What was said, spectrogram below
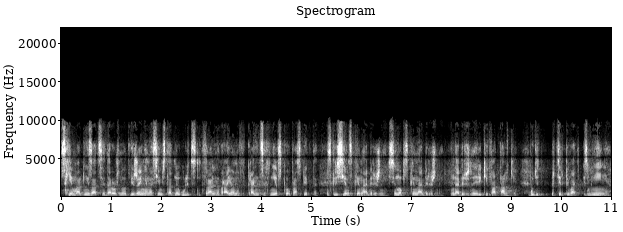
схема организации дорожного движения на 71 улице Центрального района в границах Невского проспекта, Воскресенской набережной, Синопской набережной и набережной реки Фонтанки будет претерпевать изменения.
